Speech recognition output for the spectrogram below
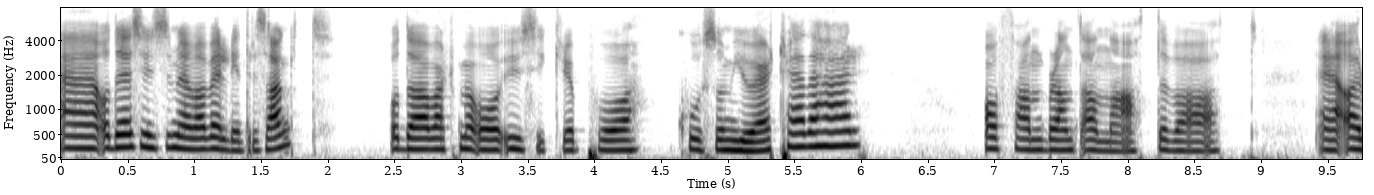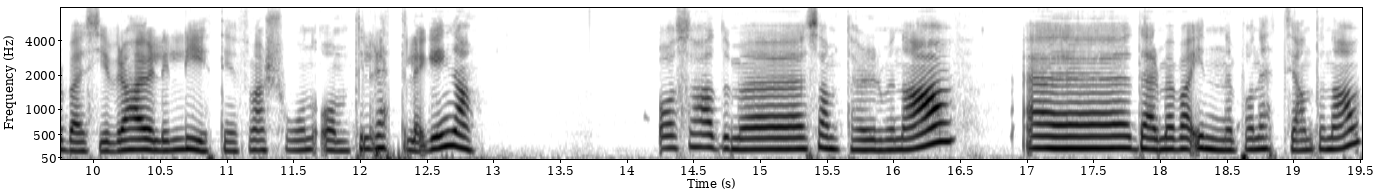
Eh, og det syns vi var veldig interessant. Og da ble vi òg usikre på hva som gjør til det her, og fant bl.a. at det var at eh, arbeidsgivere har veldig lite informasjon om tilrettelegging, da. Og så hadde vi samtaler med Nav, eh, der vi var inne på nettsidene til Nav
